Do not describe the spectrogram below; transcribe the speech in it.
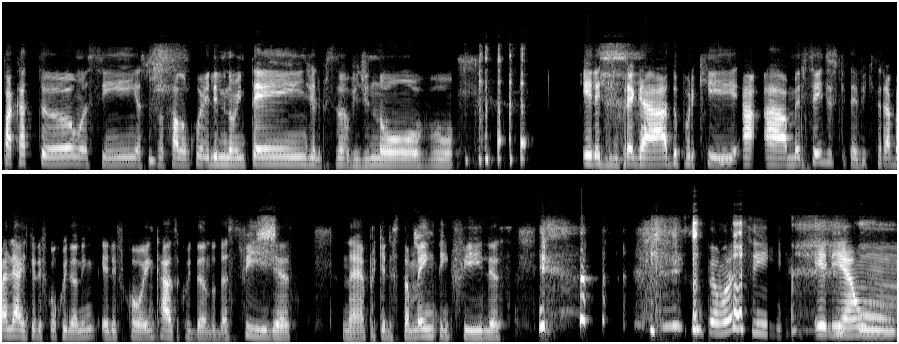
pacatão, assim, as pessoas falam com ele, ele não entende, ele precisa ouvir de novo. Ele é desempregado porque a, a Mercedes que teve que trabalhar, então ele ficou cuidando, em- ele ficou em casa cuidando das filhas, né? Porque eles também têm filhas. então, assim, ele é um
